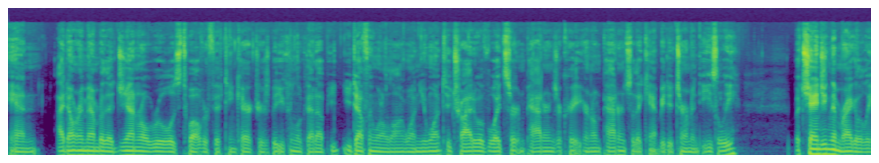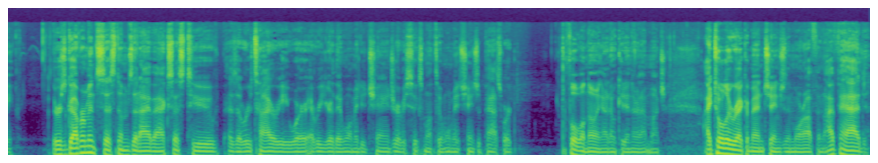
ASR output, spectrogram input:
And I don't remember the general rule is 12 or 15 characters, but you can look that up. You, you definitely want a long one. You want to try to avoid certain patterns or create your own patterns so they can't be determined easily, but changing them regularly. There's government systems that I have access to as a retiree where every year they want me to change, or every six months they want me to change the password full well knowing I don't get in there that much. I totally recommend changing them more often. I've had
